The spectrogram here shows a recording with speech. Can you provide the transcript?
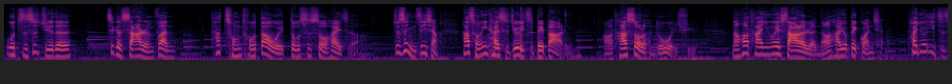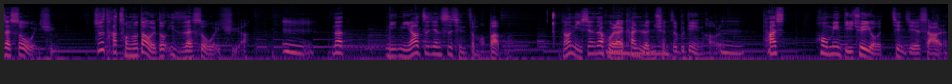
我只是觉得这个杀人犯，他从头到尾都是受害者啊。就是你自己想，他从一开始就一直被霸凌啊，他受了很多委屈。然后他因为杀了人，然后他又被关起来，他又一直在受委屈。就是他从头到尾都一直在受委屈啊。嗯，那你你要这件事情怎么办嘛？然后你现在回来看《人权》这部电影好了，嗯，他后面的确有间接杀人，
